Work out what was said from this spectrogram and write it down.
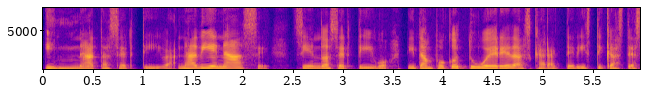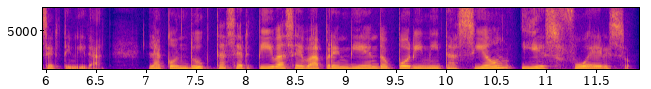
innata asertiva. Nadie nace siendo asertivo, ni tampoco tú heredas características de asertividad. La conducta asertiva se va aprendiendo por imitación y esfuerzo.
